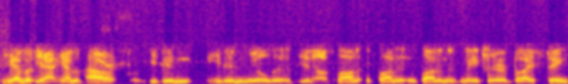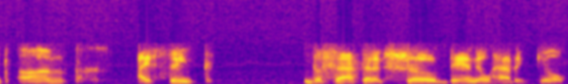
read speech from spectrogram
He had the yeah, he had the power. He didn't he didn't wield it. You know, it's not it's not it's not in his nature. But I think um, I think the fact that it showed Daniel having guilt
